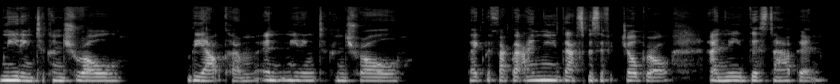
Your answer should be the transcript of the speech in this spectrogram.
needing to control the outcome and needing to control like the fact that I need that specific job role, I need this to happen.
